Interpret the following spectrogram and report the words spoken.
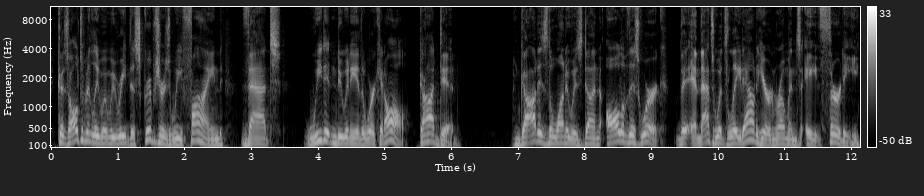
Because ultimately, when we read the scriptures, we find that we didn't do any of the work at all, God did. God is the one who has done all of this work. And that's what's laid out here in Romans 8:30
